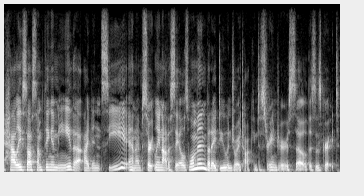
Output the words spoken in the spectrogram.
Halli saw something in me that I didn't see, and I'm certainly not a saleswoman, but I do enjoy talking to strangers, so this is great.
